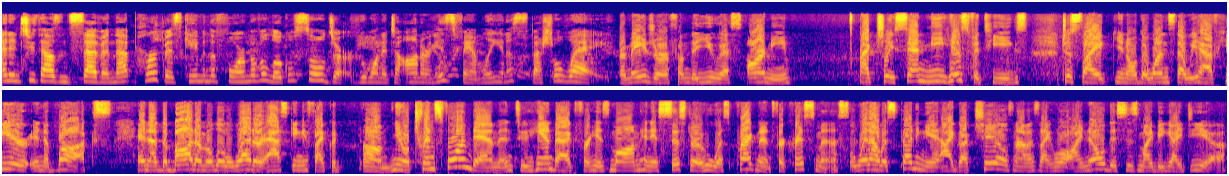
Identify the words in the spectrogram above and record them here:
And in 2007, that purpose came in the form of a local soldier who wanted to honor his family in a special way. A major from the U.S. Army actually send me his fatigues, just like you know the ones that we have here in a box, and at the bottom a little letter asking if I could, um, you know, transform them into a handbag for his mom and his sister who was pregnant for Christmas. When I was cutting it, I got chills, and I was like, well, I know this is my big idea.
